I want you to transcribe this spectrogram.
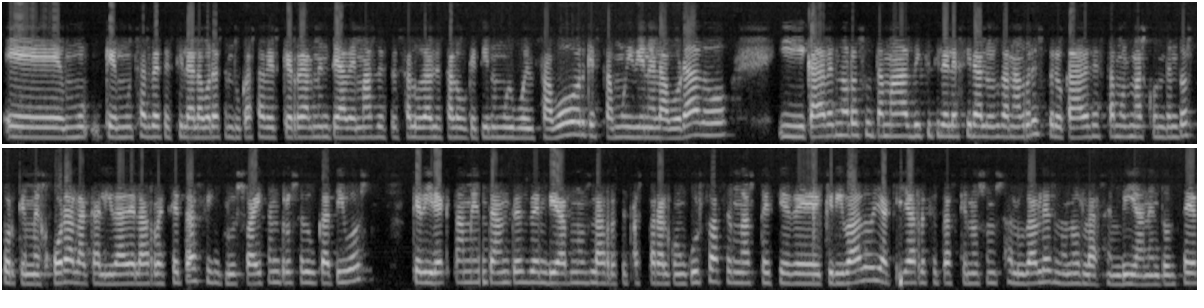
eh, que muchas veces si la elaboras en tu casa ves que realmente además de ser saludable es algo que tiene muy buen sabor, que está muy bien elaborado y cada vez nos resulta más difícil elegir a los ganadores, pero cada vez estamos más contentos porque mejora la calidad de las recetas. Incluso hay centros educativos que directamente antes de enviarnos las recetas para el concurso hacen una especie de cribado y aquellas recetas que no son saludables no nos las envían. Entonces,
